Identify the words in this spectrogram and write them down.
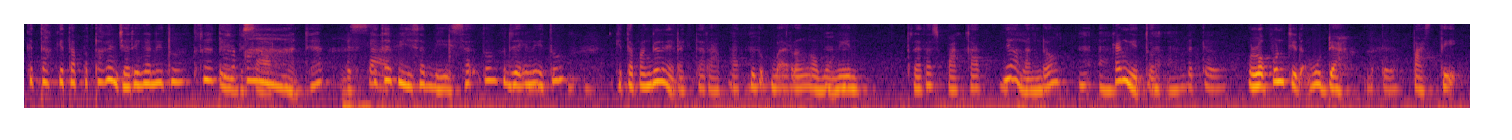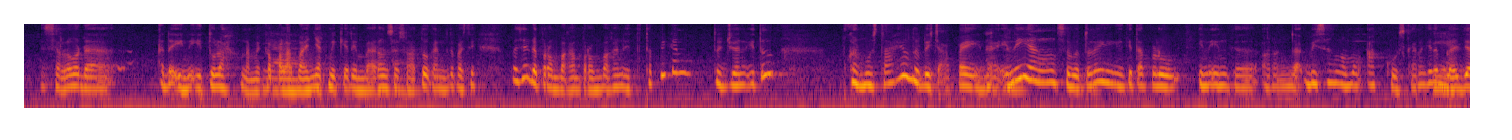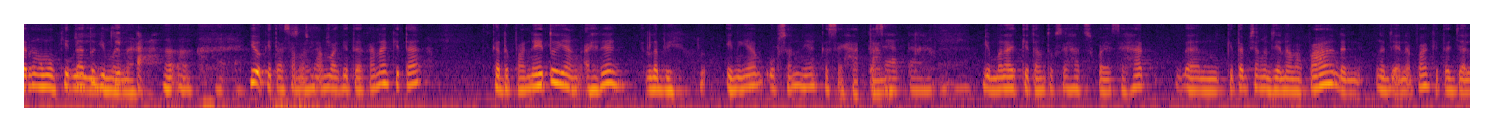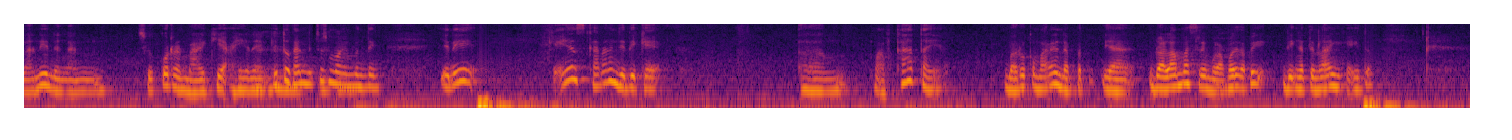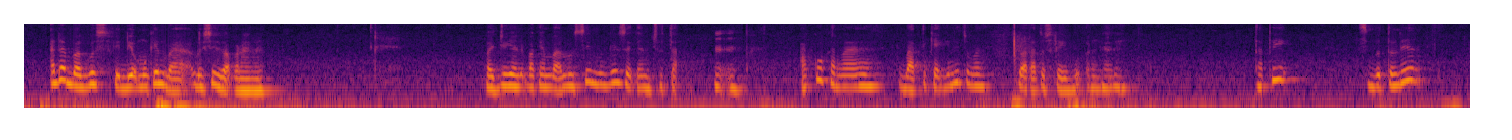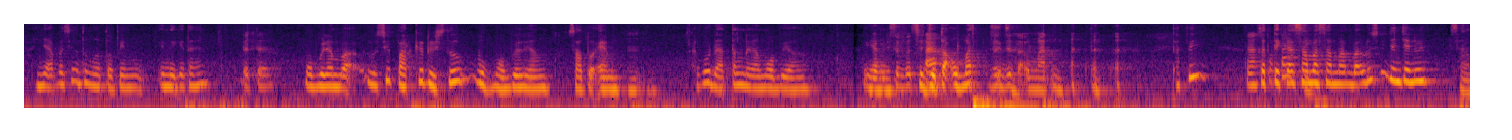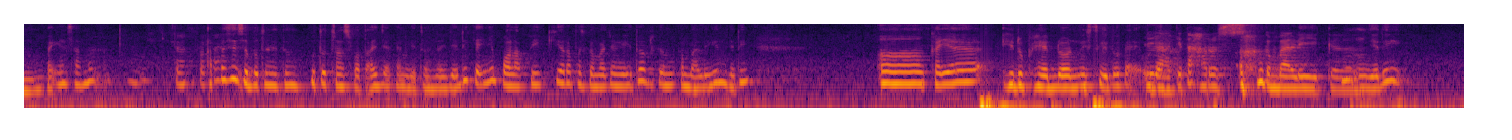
kita kita petakan jaringan itu. Ternyata Ih, besar. ada. Besar. Kita bisa bisa tuh kerjain itu. Kita panggil ya kita rapat duduk bareng ngomongin. Ternyata sepakat. Jalan dong. Kan gitu. Betul. Walaupun tidak mudah. Betul. Pasti selalu ada ada ini itulah. Namanya Ya. kepala banyak mikirin bareng sesuatu kan itu pasti pasti ada perombakan-perombakan itu. Tapi kan tujuan itu bukan mustahil untuk dicapai. Nah ini yang sebetulnya yang kita perlu iniin ke orang. Nggak bisa ngomong aku. Sekarang kita Iya. belajar ngomong kita We, tuh gimana? kita. Yuk kita sama-sama gitu. Karena kita ke depannya itu yang akhirnya lebih ininya urusannya kesehatan. Kesehatan gimana kita untuk sehat supaya sehat dan kita bisa ngerjain apa apa dan ngerjain apa kita jalani dengan syukur dan bahagia akhirnya. Mm-mm. gitu kan? Itu semua yang penting. Jadi kayaknya sekarang jadi kayak em, maaf kata ya baru kemarin dapat ya udah lama sering bolak balik tapi diingetin lagi kayak itu ada bagus video mungkin mbak Lucy juga pernah lihat. baju yang dipakai mbak Lucy mungkin sekian juta. Mm-mm. aku karena batik kayak gini cuma 200 ribu barangkali tapi sebetulnya hanya apa sih untuk nutupin ini kita kan? Betul. Mobil yang mbak Lucy parkir di situ uh, mobil yang 1 m. Aku datang dengan mobil yang Boleh disebut, sejuta umat. sejuta umat. Tapi ketika sama-sama mbak Lucy janjian duit sampainya sama. Apa sih sebetulnya itu? Butuh transport aja kan gitu. Nah jadi kayaknya pola pikir apa segala macam itu harus kembaliin. Jadi eh kayak hidup hedonis gitu kayak Iya, udah. kita harus kembali ke Mm-mm, jadi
